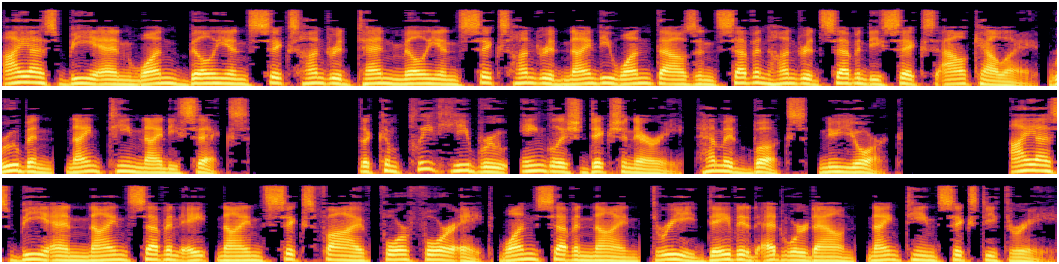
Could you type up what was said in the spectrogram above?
ISBN 1610691776 Alcalay, Reuben, 1996. The Complete Hebrew, English Dictionary, Hemad Books, New York. ISBN 978-965-448-179-3 David Edward Aune, 1963.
